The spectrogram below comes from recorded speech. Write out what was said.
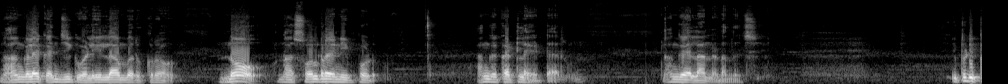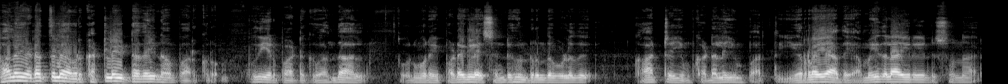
நாங்களே கஞ்சிக்கு வழி இல்லாமல் இருக்கிறோம். நோ நான் சொல்கிறேன் நீ போடு. அங்கே கட்டளையிட்டார் அங்கே எல்லாம் நடந்துச்சு. இப்படி பல இடத்துல அவர் கட்டளையிட்டதை நாம் பார்க்கிறோம். புதிய ஏற்பாட்டுக்கு வந்தால் ஒருமுறை படகுகளை சென்று கொண்டிருந்த பொழுது காற்றையும் கடலையும் பார்த்து இறையாதை அமைதலாயிரு என்று சொன்னார்.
